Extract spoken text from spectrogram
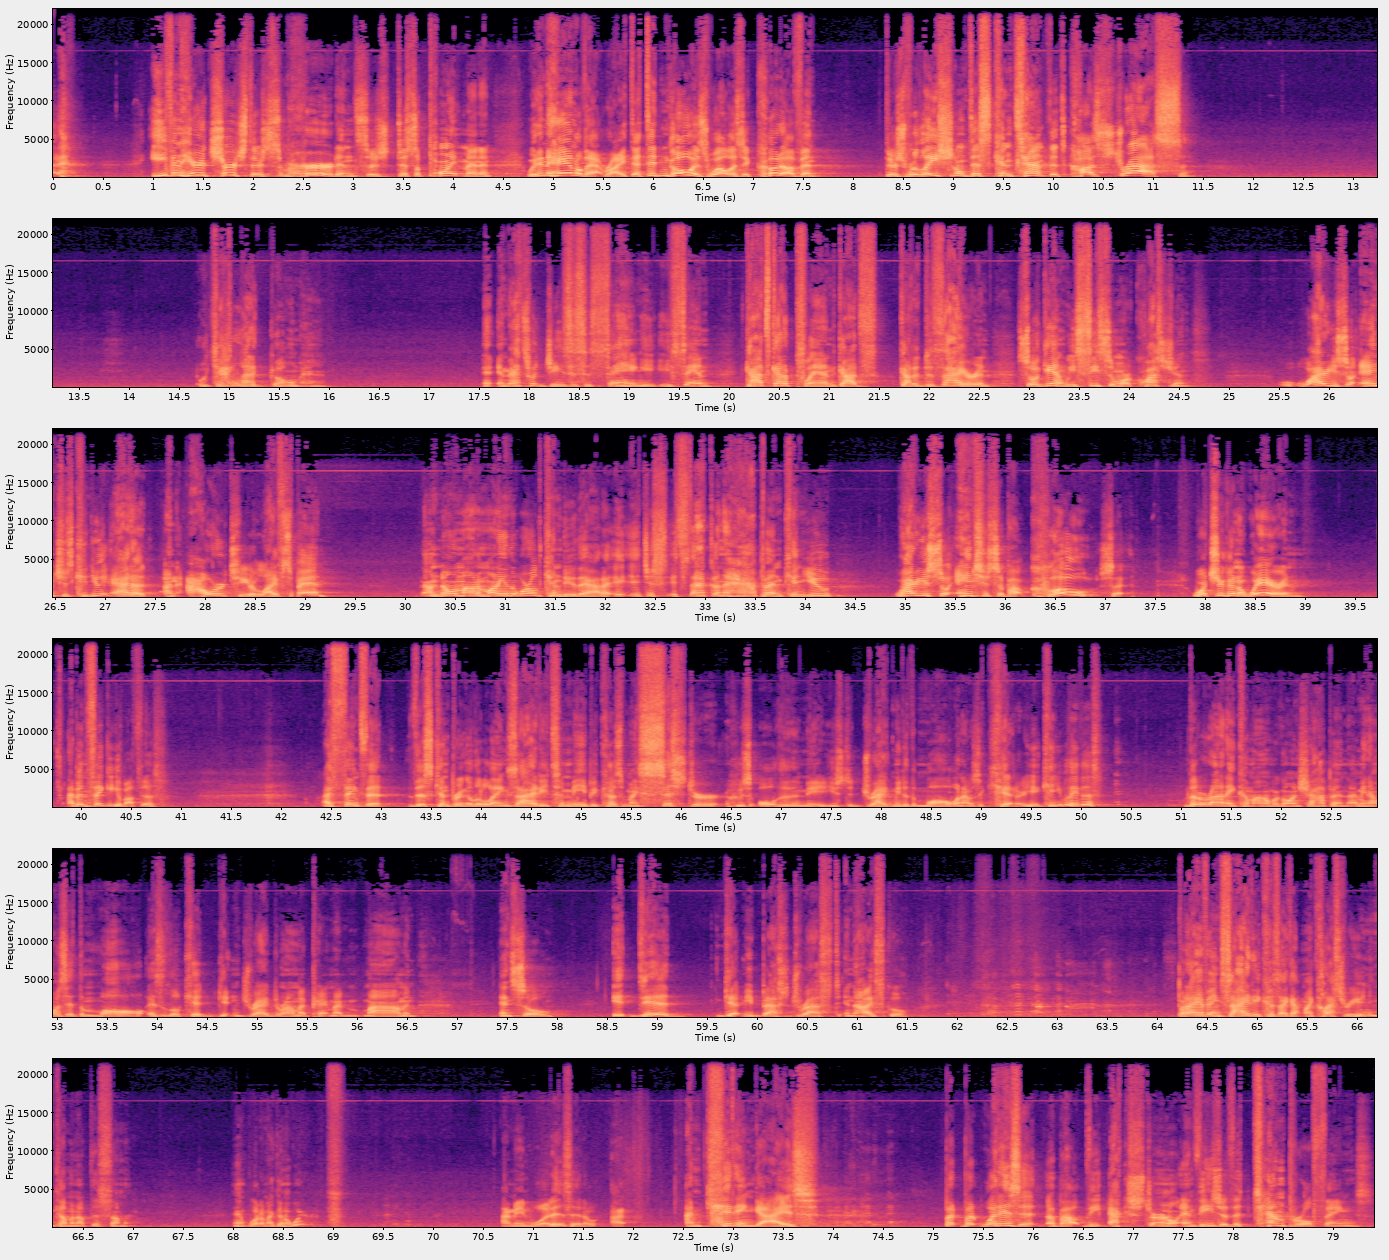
even here at church, there's some hurt and there's disappointment, and we didn't handle that right. That didn't go as well as it could have. And there's relational discontent that's caused stress. We got to let it go, man. And, that's what Jesus is saying. He, he's saying, God's got a plan, God's got a desire. And so, again, we see some more questions. Why are you so anxious? Can you add a, an hour to your lifespan? Now, no amount of money in the world can do that. It, it just, it's not going to happen. Can you, why are you so anxious about clothes? What you're going to wear? And I've been thinking about this. I think that this can bring a little anxiety to me because my sister, who's older than me, used to drag me to the mall when I was a kid. Are you, can you believe this? Little Ronnie, come on, we're going shopping. I mean, I was at the mall as a little kid, getting dragged around my parent, my mom, and and so it did get me best dressed in high school. but I have anxiety because I got my class reunion coming up this summer. And what am I going to wear? I mean, what is it? I, I'm kidding, guys. But, but what is it about the external? And these are the temporal things.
